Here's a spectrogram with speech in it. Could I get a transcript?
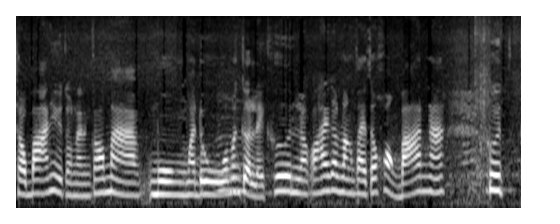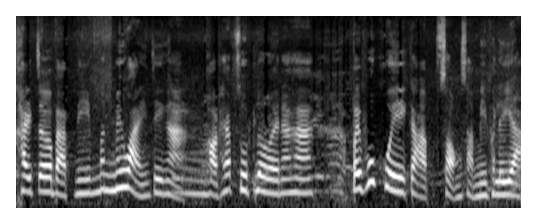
ชาวบ้านที่อยู่ตรงนั้นก็มามุงมาดูว่ามันเกิดอะไรขึ้น แล้วก็ให้กำลังใจเจ้าของบ้านนะ คือใครเจอแบบนี้มันไม่ไหวจริงๆอะเขาแทบสุดเลยนะคะ ไปพูดคุยกับสองสามีภรรยา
